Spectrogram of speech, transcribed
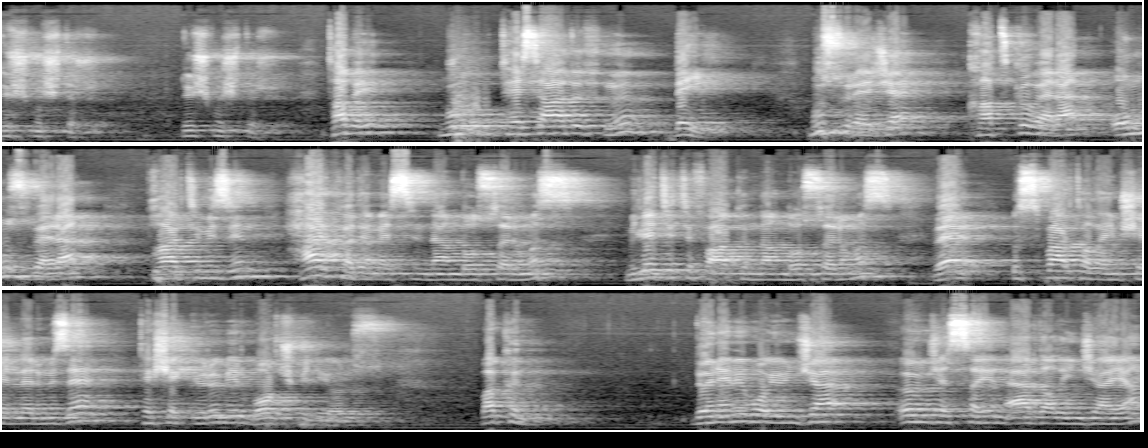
düşmüştür. Düşmüştür. Tabi bu tesadüf mü? Değil. Bu sürece katkı veren, omuz veren partimizin her kademesinden dostlarımız, Millet İttifakı'ndan dostlarımız ve Ispartalı hemşerilerimize teşekkürü bir borç biliyoruz. Bakın dönemi boyunca önce Sayın Erdal İnceayan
